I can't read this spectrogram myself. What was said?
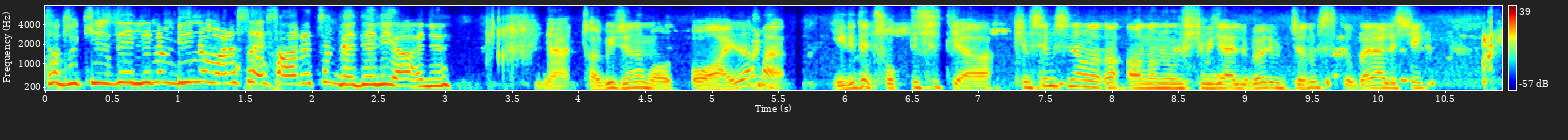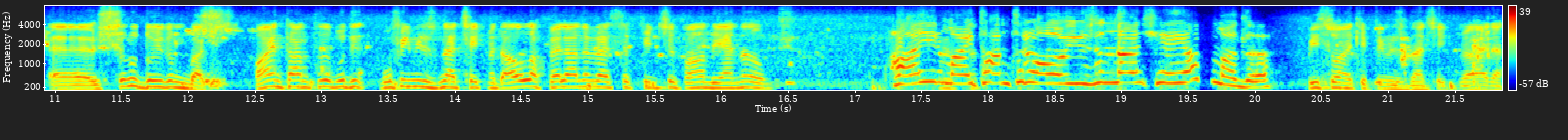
Top 250'nin bir numarası esaretin bedeli yani. Ya tabii canım o, o ayrı ama 7 de çok düşük ya. Kimse mi sinema anlamıyormuş gibi geldi. Böyle bir canım sıkıldı. Herhalde şey e, şunu duydum bak. Mindhunter'ı bu, bu film yüzünden çekmedi. Allah belanı versin Fincher falan diyenler olmuş. Hayır Mindhunter o yüzünden şey yapmadı. Bir sonraki film yüzünden çekmiyor aynen.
